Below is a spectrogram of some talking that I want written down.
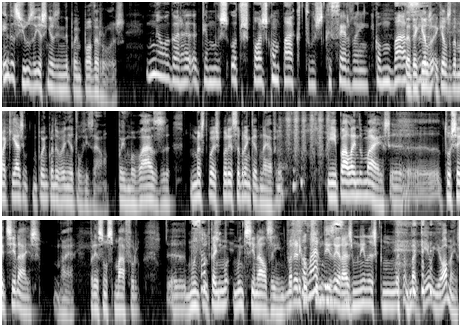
Ainda se usa e as senhoras ainda põem pó de arroz? Não, agora temos outros pós compactos que servem como base. Portanto, aqueles, aqueles da maquiagem que me põem quando eu venho à televisão. Põe uma base, mas depois pareço a Branca de Neve. e para além do mais, uh, estou cheio de sinais, não é? Parece um semáforo eh, muito, tenho que... muito sinalzinho. De maneira que eu costumo nisso. dizer às meninas que me maquiam e homens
